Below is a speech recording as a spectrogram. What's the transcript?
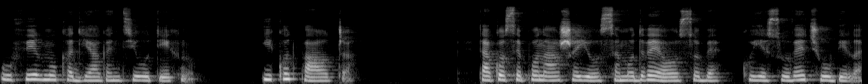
u filmu Kad jaganjci utihnu i kod Palča. Tako se ponašaju samo dve osobe koje su već ubile,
